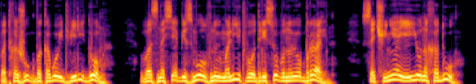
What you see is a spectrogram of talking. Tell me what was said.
подхожу к боковой двери дома, вознося безмолвную молитву, адресованную Брайан, сочиняя ее на ходу.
